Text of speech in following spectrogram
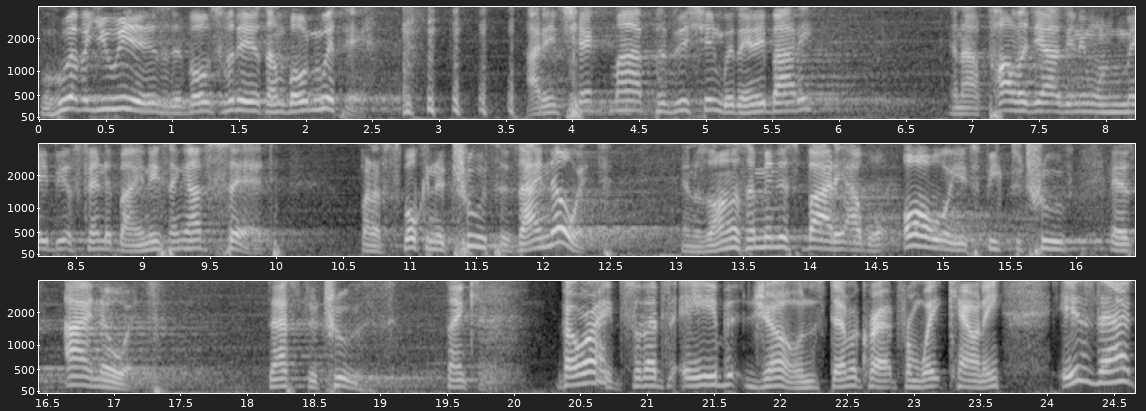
Well, whoever you is that votes for this, I'm voting with you. I didn't check my position with anybody. And I apologize to anyone who may be offended by anything I've said. But I've spoken the truth as I know it. And as long as I'm in this body, I will always speak the truth as I know it. That's the truth. Thank you. All right. So that's Abe Jones, Democrat from Wake County. Is that,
